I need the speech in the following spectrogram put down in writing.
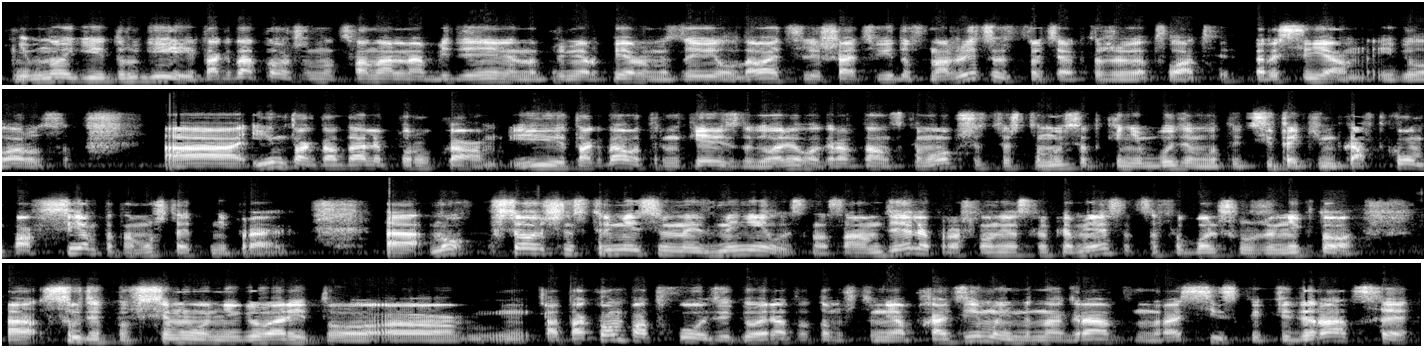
и многие другие. И тогда тоже национальное объединение, например, первыми заявило, давайте лишать видов на жительство тех, кто живет в Латвии, россиян и белорусов. А им тогда дали по рукам. И тогда вот Ренкевич заговорил о гражданском обществе, что мы все-таки не будем вот идти таким катком по всем, потому что это неправильно. А, ну, все очень стремительно изменилось. На самом деле прошло несколько месяцев, и больше уже никто, а, судя по всему, не говорит о, а, о таком подходе. Говорят о том, что необходимо именно граждан Российской Федерации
